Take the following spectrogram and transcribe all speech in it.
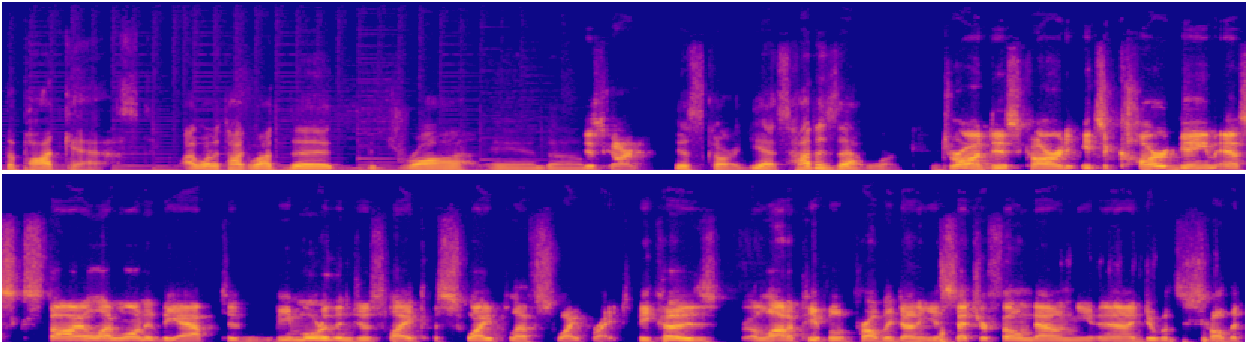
the podcast. I want to talk about the the draw and um, Discard. discard. Yes. How does that work? Draw discard. It's a card game esque style. I wanted the app to be more than just like a swipe left, swipe right, because a lot of people have probably done it. You set your phone down, you, and I do what's called the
